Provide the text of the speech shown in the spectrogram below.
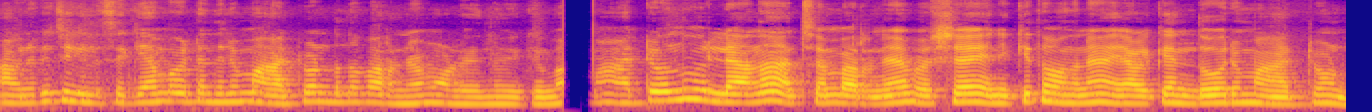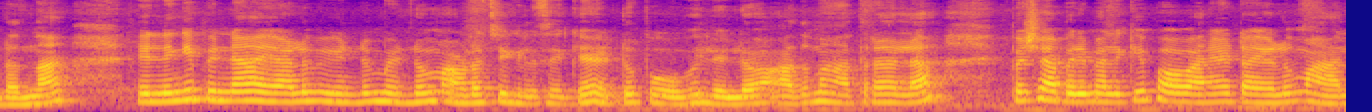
അവനക്ക് ചികിത്സിക്കാൻ പോയിട്ട് എന്തെങ്കിലും മാറ്റം ഉണ്ടെന്ന് പറഞ്ഞോ മോളെ? ചോദിക്കുമ്പോൾ മാറ്റമൊന്നും എന്ന് അച്ഛൻ പറഞ്ഞു. പക്ഷേ എനിക്ക് തോന്നണേ അയാൾക്ക് എന്തോ ഒരു മാറ്റം ഉണ്ടെന്നാ ഇല്ലെങ്കിൽ പിന്നെ അയാൾ വീണ്ടും വീണ്ടും അവിടെ ചികിത്സയ്ക്കായിട്ട് പോവില്ലല്ലോ. അത് മാത്രമല്ല ഇപ്പോൾ ശബരിമലയ്ക്ക് പോകാനായിട്ട് അയാൾ മാല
